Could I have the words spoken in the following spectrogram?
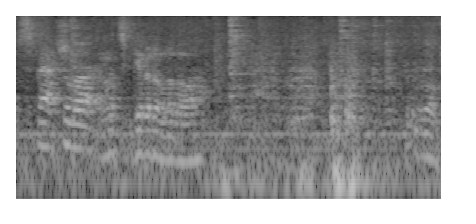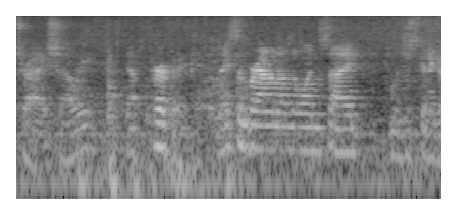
Spatula and let's give it a little, little try, shall we? Yeah, perfect. Nice and brown on the one side. We're just gonna go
